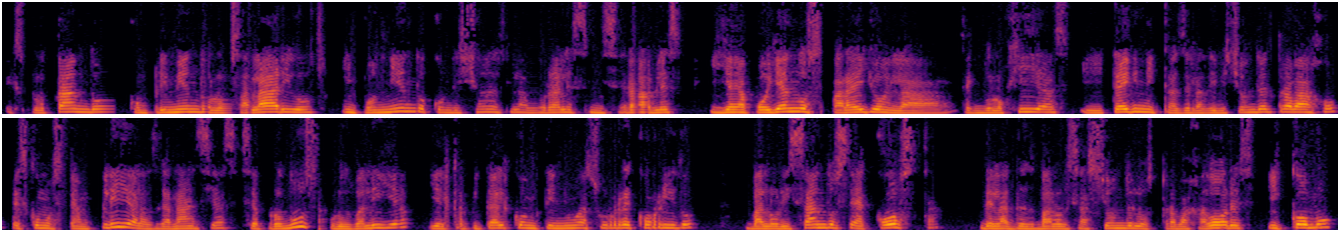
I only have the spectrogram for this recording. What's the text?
explotando, comprimiendo los salarios, imponiendo condiciones laborales miserables y apoyándose para ello en las tecnologías y técnicas de la división del trabajo, es como se amplía las ganancias, se produce plusvalía y el capital continúa su recorrido valorizándose a costa de la desvalorización de los trabajadores y cómo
